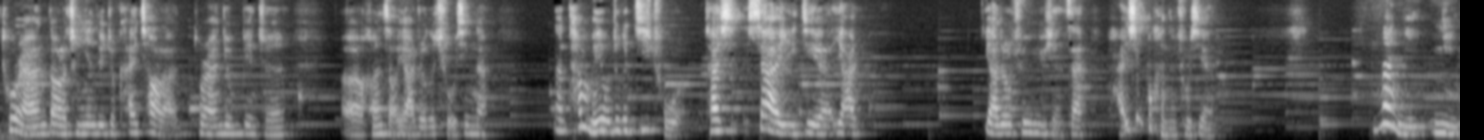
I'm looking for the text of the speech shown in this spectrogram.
突然到了成年队就开窍了，突然就变成，呃，横扫亚洲的球星呢？那他没有这个基础，他下一届亚亚洲区预选赛还是不可能出现。那你你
